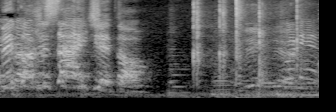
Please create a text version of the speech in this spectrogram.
Wykorzystajcie to! Dziękuję.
